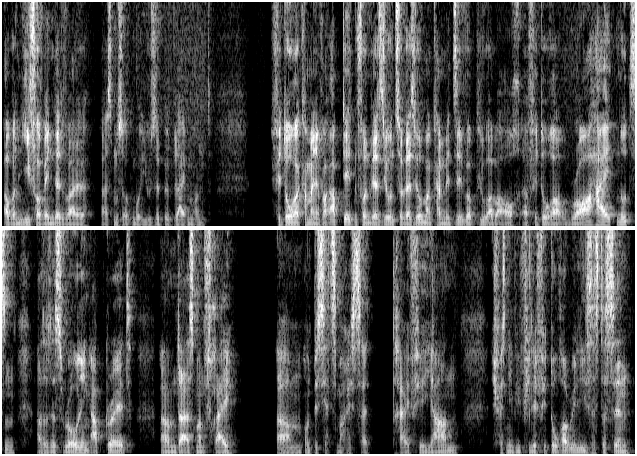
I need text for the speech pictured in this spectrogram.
aber nie verwendet, weil es muss irgendwo usable bleiben und Fedora kann man einfach updaten von Version zu Version. Man kann mit Silverblue aber auch äh, Fedora Rawhide nutzen, also das Rolling Upgrade. Ähm, da ist man frei. Ähm, und bis jetzt mache ich seit drei, vier Jahren. Ich weiß nicht, wie viele Fedora-Releases das sind.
